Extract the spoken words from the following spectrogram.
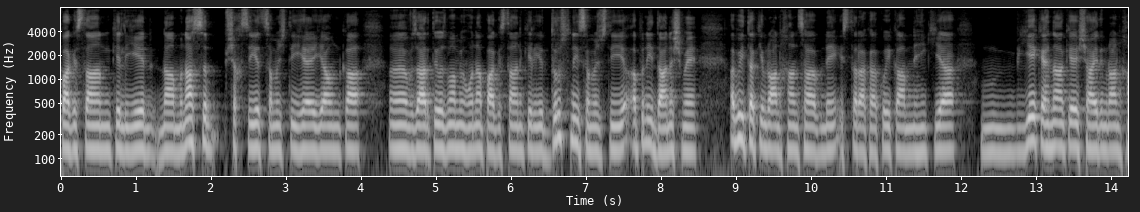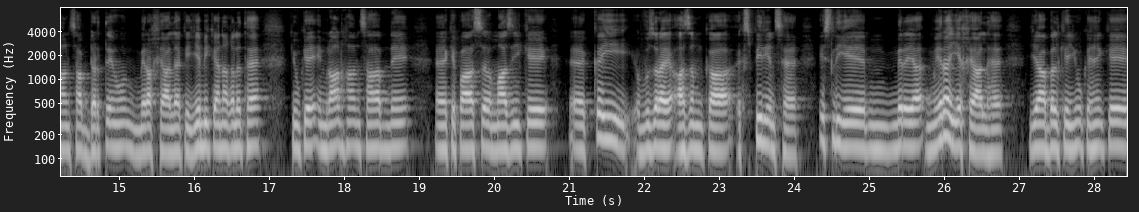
پاکستان کے لیے نامناسب شخصیت سمجھتی ہے یا ان کا وزارت عظمہ میں ہونا پاکستان کے لیے درست نہیں سمجھتی، اپنی دانش میں۔ ابھی تک عمران خان صاحب نے اس طرح کا کوئی کام نہیں کیا۔ یہ کہنا کہ شاید عمران خان صاحب ڈرتے ہوں، میرا خیال ہے کہ یہ بھی کہنا غلط ہے۔ کیونکہ عمران خان صاحب نے کے پاس ماضی کے کئی وزرائے اعظم کا ایکسپیرینس ہے۔ اس لیے میرے میرا یہ خیال ہے۔ یا بلکہ یوں کہیں کہ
